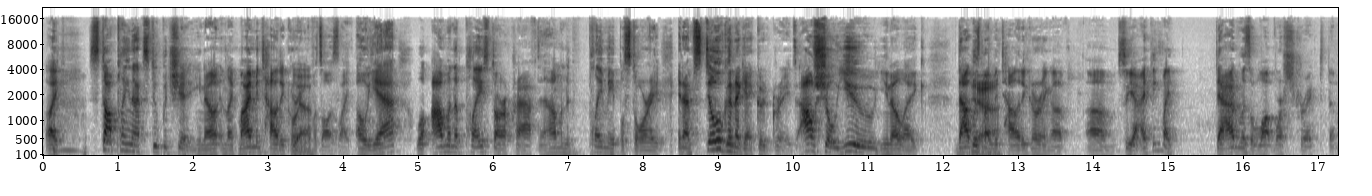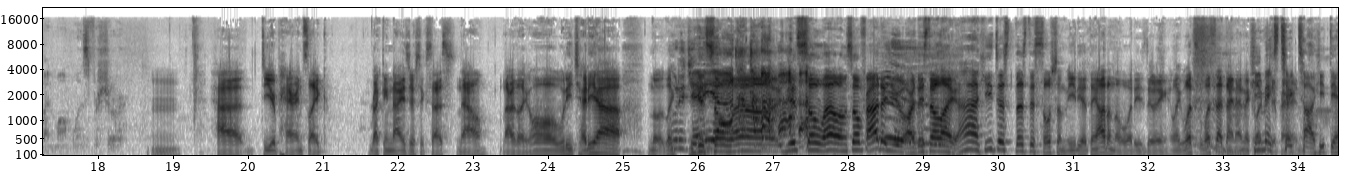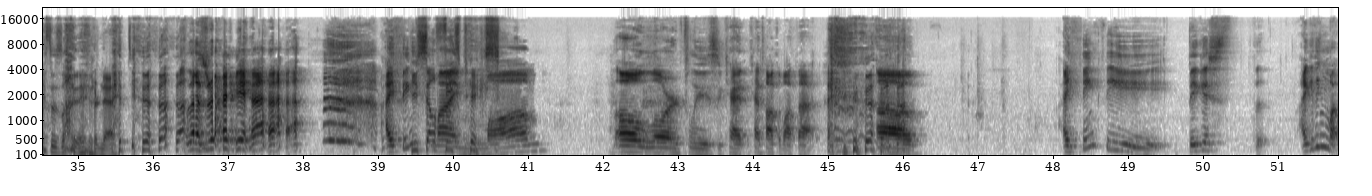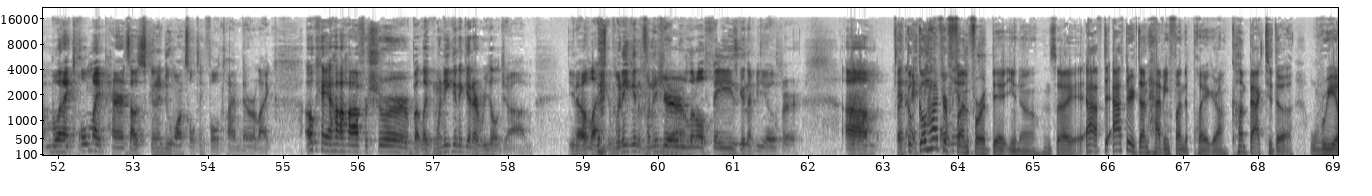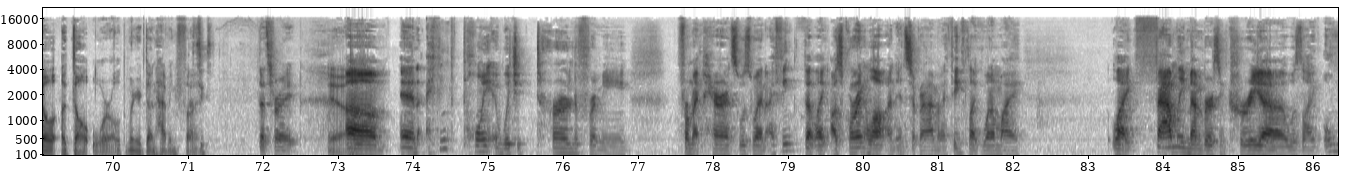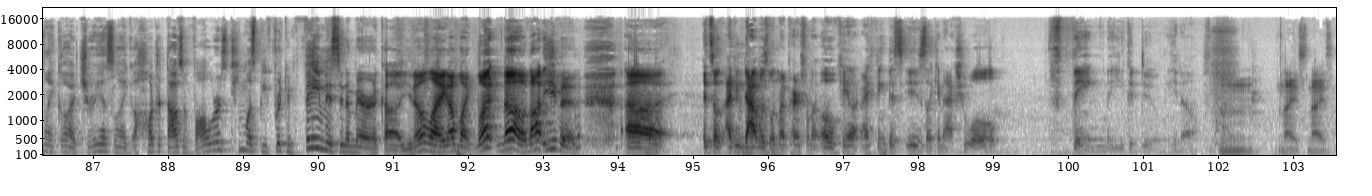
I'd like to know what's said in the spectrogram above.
like stop playing that stupid shit. You know." And like my mentality growing Yeah. up was always like, "Oh yeah, well I'm gonna play StarCraft and I'm gonna play Maple Story and I'm still gonna get good grades. I'll show you." You know, like that was my mentality growing up. Um, so yeah, I think my dad was a lot more strict than my mom was for sure. Ha, do your parents like recognize your success now? Are they like, oh, 우리 제리야, no, like 우리 you did so 제리야." well, you did so well. I'm so proud of you. Are they still like, ah, he just does this social media thing. I don't know what he's doing. Like, what's what's that dynamic He like makes with your parents? TikTok. He dances on the internet. That's right. Yeah. I think He self my feeds pics. mom. Oh Lord, please, you can't can't talk about that. um, I think the biggest. The, I think my, when I told my parents I was gonna do consulting full time, they were like, "Okay, haha, for sure." But like, when are you gonna get a real job? You know, like when are you gonna when is your Yeah. little phase gonna be over? Um, Like, go, go have your fun for a bit, you know. And so after after you're done having fun at the playground, come back to the real adult world when you're done having fun. That's, ex- that's right. yeah. Um, and I think the point at which it turned for me, for my parents, was when I think that like I was growing a lot on Instagram, and I think like one of my like family members in Korea was like, "Oh my God, Jerry has like a hundred thousand followers. He must be freaking famous in America." You know, like I'm like, "What? No, not even." Uh, and so I think that was when my parents were like, oh, "Okay, like I think this is like an actual thing that you could do." You know. Mm, Nice, nice.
